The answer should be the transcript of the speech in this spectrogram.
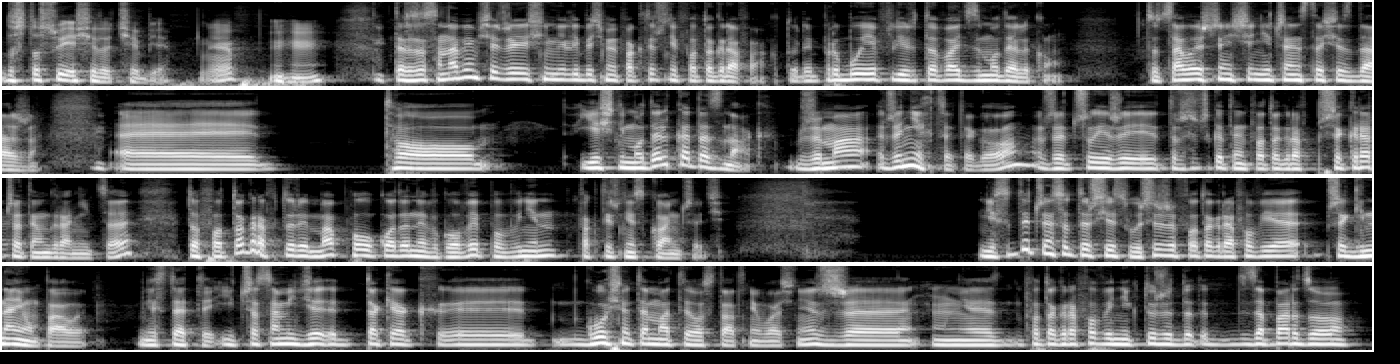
dostosuję się do ciebie. Nie? Mhm. Teraz zastanawiam się, że jeśli mielibyśmy faktycznie fotografa, który próbuje flirtować z modelką, co całe szczęście nieczęsto się zdarza, e, to jeśli modelka da znak, że, ma, że nie chce tego, że czuje, że troszeczkę ten fotograf przekracza tę granicę, to fotograf, który ma poukładane w głowie, powinien faktycznie skończyć. Niestety często też się słyszy, że fotografowie przeginają pałę. Niestety. I czasami, tak jak y, głośne tematy ostatnio właśnie, że y, fotografowie niektórzy za bardzo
